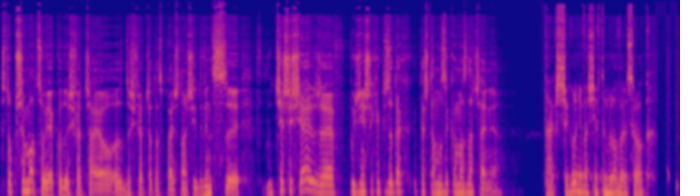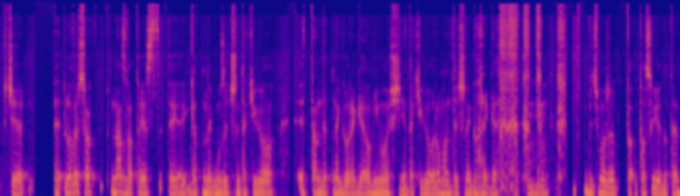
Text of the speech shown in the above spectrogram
z tą przemocą, jaką doświadczają, doświadcza ta społeczność. Więc y, cieszę się, że w późniejszych epizodach też ta muzyka ma znaczenie. Tak, szczególnie właśnie w tym Lovers Rock, gdzie Lovers Rock, nazwa to jest e, gatunek muzyczny takiego e, tandetnego reggae o miłości, nie takiego romantycznego reggae. Mhm. Być może pa pasuje do ten.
